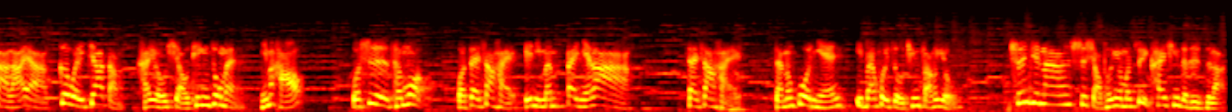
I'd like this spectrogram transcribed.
马拉雅各位家长还有小听众们，你们好，我是陈默，我在上海给你们拜年啦。在上海，咱们过年一般会走亲访友，春节呢是小朋友们最开心的日子了，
